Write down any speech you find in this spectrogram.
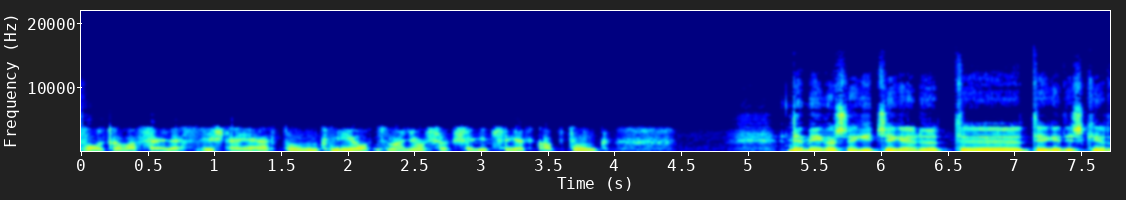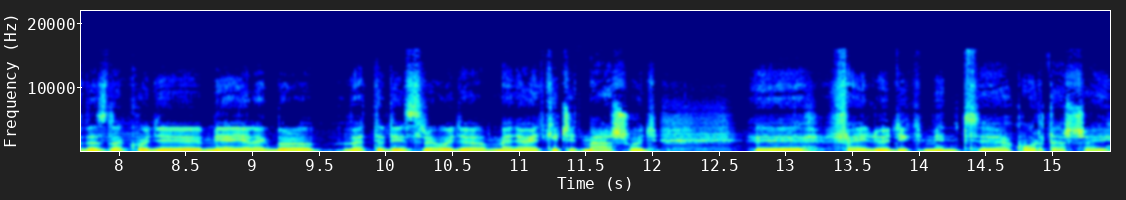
volt, ahol fejlesztésre jártunk, mi ott nagyon sok segítséget kaptunk. De még a segítség előtt téged is kérdezlek, hogy milyen jelekből vetted észre, hogy a menya egy kicsit máshogy fejlődik, mint a kortársai?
